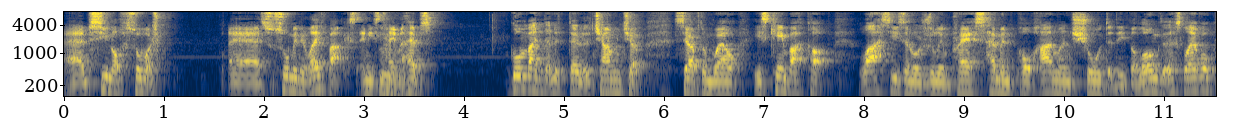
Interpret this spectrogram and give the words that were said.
um, seen off so much, uh, so, many left backs in his time at Hibs. Going back down to, down to the championship served him well. He's came back up last season. I was really impressed. Him and Paul Hanlon showed that they belonged at this level,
